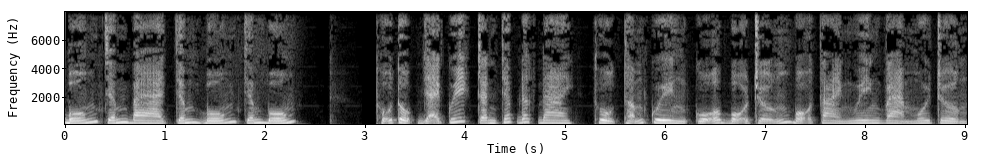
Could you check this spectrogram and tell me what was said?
4.3.4.4 Thủ tục giải quyết tranh chấp đất đai thuộc thẩm quyền của Bộ trưởng Bộ Tài nguyên và Môi trường.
